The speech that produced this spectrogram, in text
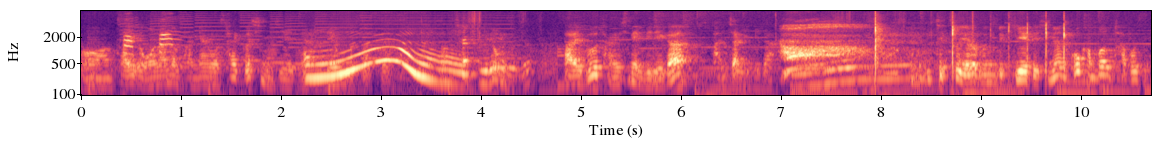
어, 자기가 원하는 방향으로 살 것인지에 대한 음. 내용을 썼어요. 음. 책 이름이 뭐죠? 바이브 당신의 미래가 반짝입니다. 이 책도 여러분들 기회 되시면 꼭 한번 봐보세요.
